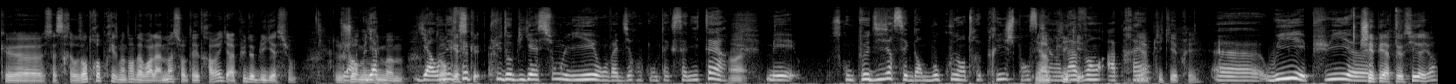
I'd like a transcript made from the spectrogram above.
que ça serait aux entreprises maintenant d'avoir la main sur le télétravail, il n'y aurait plus d'obligation de Alors, jour il y a- minimum. Il y a en Donc, effet que- plus d'obligations liées, on va dire, au contexte sanitaire. Ouais. Mais ce qu'on peut dire, c'est que dans beaucoup d'entreprises, je pense Il qu'il y a un impliqué- Il y a avant-après. impliqué pris. Euh, oui, et puis... euh, Chez PAP aussi, d'ailleurs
